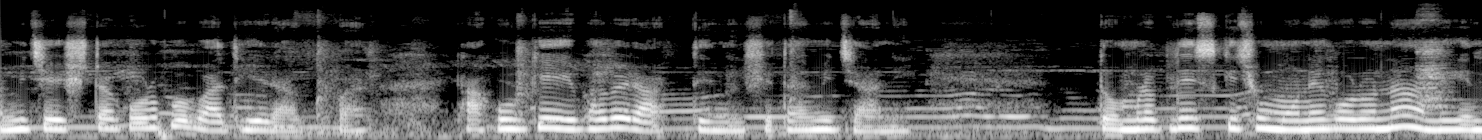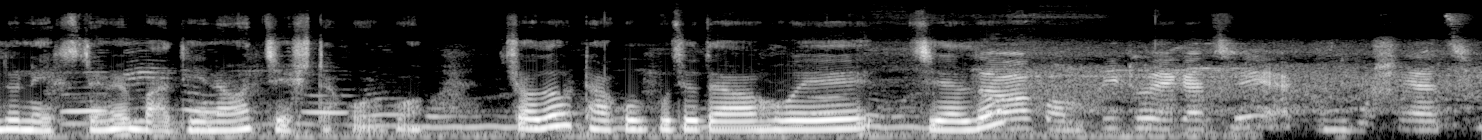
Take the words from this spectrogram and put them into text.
আমি চেষ্টা করব বাঁধিয়ে রাখবার। ঠাকুরকে এইভাবে রাখতে নেই, সেটা আমি জানি। তোমরা প্লিজ কিছু মনে করো না, আমি কিন্তু নেক্সট টাইমে বাঁধিয়ে নেওয়ার চেষ্টা করব। চলো ঠাকুর পুজো দেওয়া হয়ে চলো কমপ্লিট হয়ে গেছে, এখন বসে আছি।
